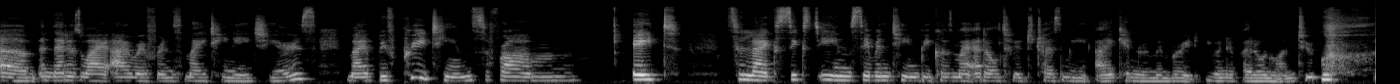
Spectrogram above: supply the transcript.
Um, and that is why I reference my teenage years, my preteens from eight to like 16, 17, because my adulthood, trust me, I can remember it even if I don't want to.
